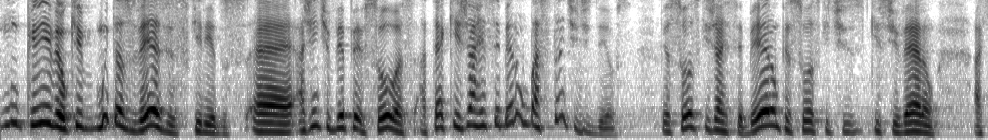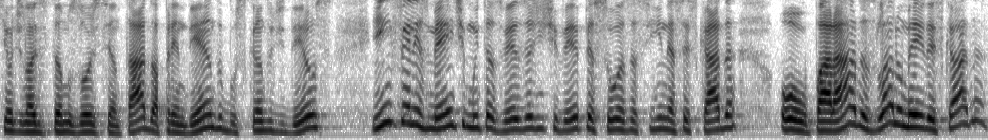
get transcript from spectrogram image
Incrível que muitas vezes, queridos, é, a gente vê pessoas até que já receberam bastante de Deus. Pessoas que já receberam, pessoas que, que estiveram aqui onde nós estamos hoje sentados, aprendendo, buscando de Deus. E, infelizmente, muitas vezes a gente vê pessoas assim nessa escada, ou paradas lá no meio da escada,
